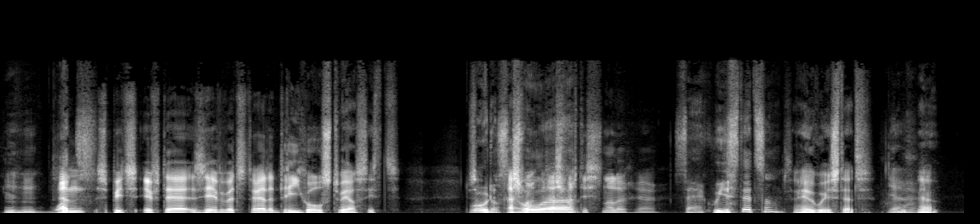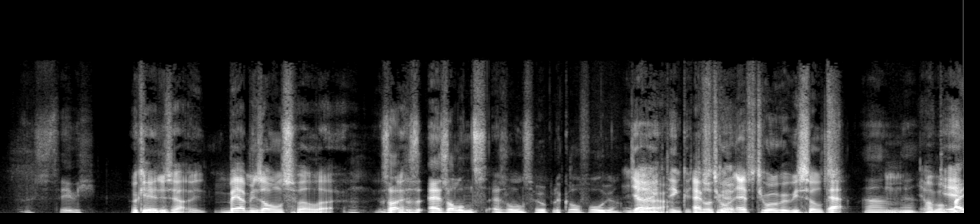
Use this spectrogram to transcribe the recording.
Mhm. En spits heeft hij 7 wedstrijden, 3 goals, 2 assists. Oh, dat Rashford, wel eh, Rashford is sneller. Ja. Zijn goede stats, hè? Dat zijn heel goede stats. Ja. Ja. Stevig. Oké, dus ja, Benjamin zal ons wel... eh, Zal- hij, zal ons, hij zal ons hopelijk wel volgen. Ja, ja. ik denk het hij, heeft ook. gewoon, hij heeft gewoon gewisseld. Ja, ah, Mm. ja. Ja, Maar bon. oké. Maar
